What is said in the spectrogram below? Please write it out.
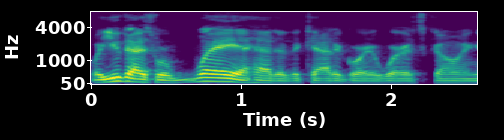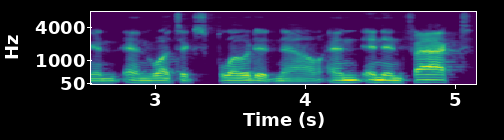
Well, you guys were way ahead of the category where it's going and, and what's exploded now. And and in fact,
